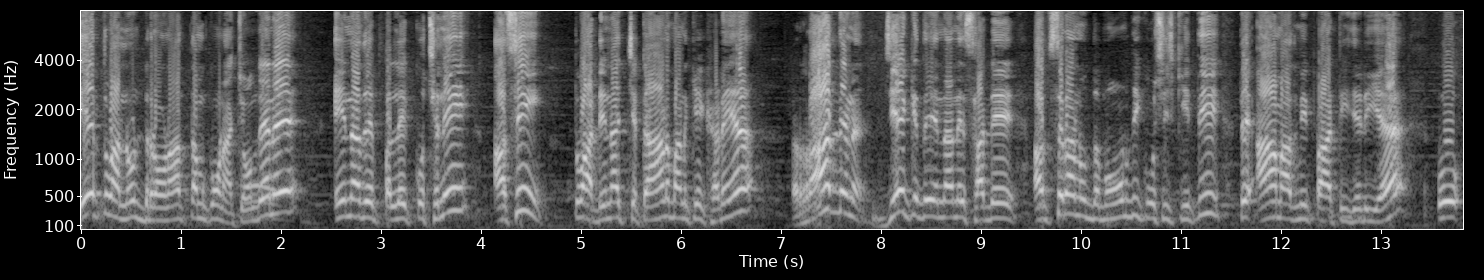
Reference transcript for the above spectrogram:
ਇਹ ਤੁਹਾਨੂੰ ਡਰਾਉਣਾ ਧਮਕਾਉਣਾ ਚਾਹੁੰਦੇ ਨੇ। ਇਹਨਾਂ ਦੇ ਪੱਲੇ ਕੁਝ ਨਹੀਂ। ਅਸੀਂ ਤੁਹਾਡੇ ਨਾਲ ਚਟਾਨ ਬਣ ਕੇ ਖੜੇ ਆ ਰਾਤ ਦਿਨ ਜੇ ਕਿਤੇ ਇਹਨਾਂ ਨੇ ਸਾਡੇ ਅਫਸਰਾਂ ਨੂੰ ਦਬਾਉਣ ਦੀ ਕੋਸ਼ਿਸ਼ ਕੀਤੀ ਤੇ ਆਮ ਆਦਮੀ ਪਾਰਟੀ ਜਿਹੜੀ ਹੈ ਉਹ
